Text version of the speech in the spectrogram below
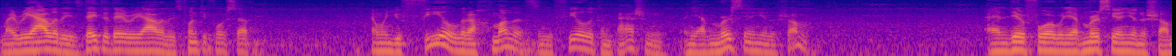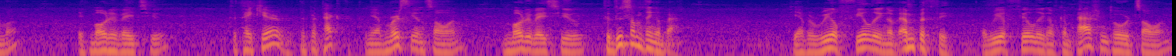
my realities, day to day realities, 24 7. And when you feel the rahmanas and you feel the compassion and you have mercy on your neshama, and therefore when you have mercy on your neshama, it motivates you to take care of it, to protect it. When you have mercy on someone, it motivates you to do something about it. If you have a real feeling of empathy, a real feeling of compassion towards someone,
